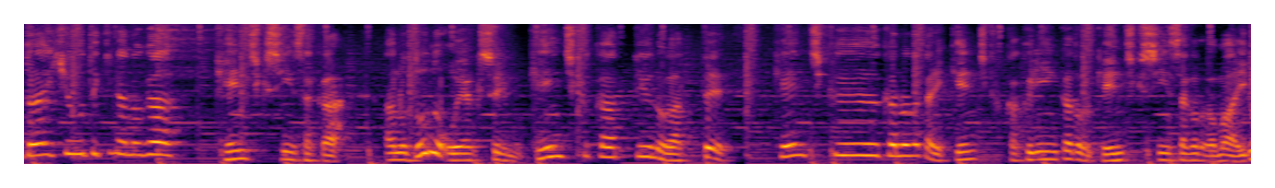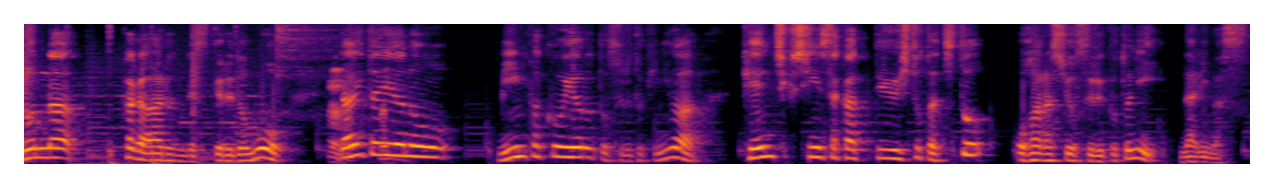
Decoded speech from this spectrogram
代表的なのが建築審査課。あの、どのお役所にも建築課っていうのがあって、建築課の中に建築確認課とか建築審査課とか、まあいろんな課があるんですけれども、うん大体あの、民泊をやろうとするときには、建築審査課っていう人たちとお話をすることになります。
